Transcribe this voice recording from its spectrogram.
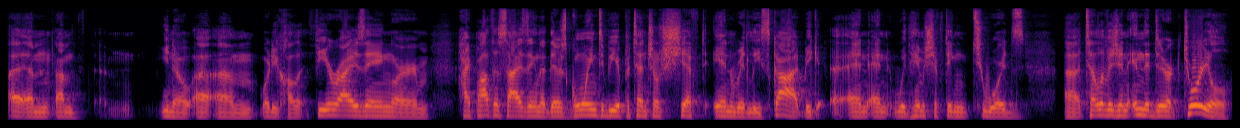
um, um you know, uh, um, what do you call it, theorizing or hypothesizing that there's going to be a potential shift in Ridley Scott, bec- and and with him shifting towards uh, television in the directorial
